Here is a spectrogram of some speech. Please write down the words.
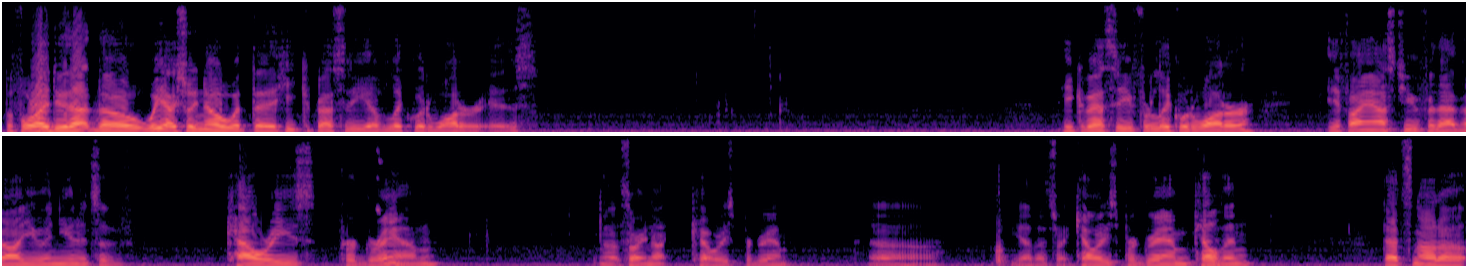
Before I do that, though, we actually know what the heat capacity of liquid water is. Heat capacity for liquid water, if I asked you for that value in units of calories per gram, uh, sorry, not calories per gram, uh, yeah, that's right, calories per gram Kelvin, that's not a,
